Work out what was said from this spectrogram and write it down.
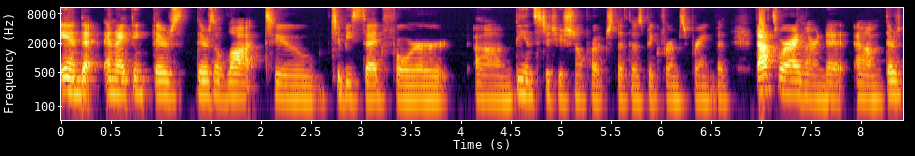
and and I think there's there's a lot to to be said for um, the institutional approach that those big firms bring. But that's where I learned it. Um, there's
